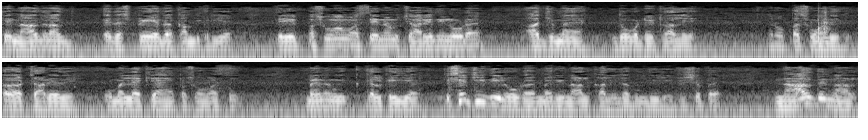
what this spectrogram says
ਤੇ ਨਾਲ ਦੇ ਨਾਲ ਇਹਦੇ ਸਪਰੇਅ ਦਾ ਕੰਮ ਵੀ ਕਰੀਏ। ਤੇ ਪਸ਼ੂਆਂ ਵਾਸਤੇ ਇਹਨਾਂ ਨੂੰ ਚਾਰੇ ਦੀ ਲੋੜ ਹੈ। ਅੱਜ ਮੈਂ ਦੋ ਵੱਡੇ ਟਰਾਲੇ ਪਸ਼ੂਆਂ ਦੇ ਅਹ, ਚਾਰੇ ਦੇ ਉਹ ਮੈਂ ਲੈ ਕੇ ਆਇਆ ਪਸ਼ੂਆਂ ਵਾਸਤੇ। ਮੈਂ ਇਹਨਾਂ ਨੂੰ ਇੱਕ ਗੱਲ ਕਹੀ ਹੈ ਕਿਸੇ ਚੀਜ਼ ਦੀ ਲੋੜ ਹੈ ਮੇਰੇ ਨਾਲ ਕਾਲੀ ਦਲ ਦੀ ਲੀਡਰਸ਼ਿਪ ਹੈ। ਨਾਲ ਦੇ ਨਾਲ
